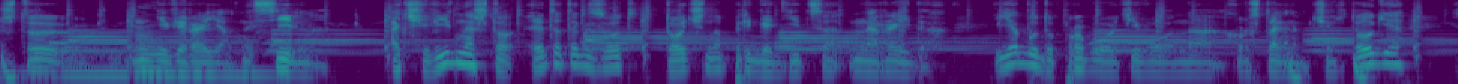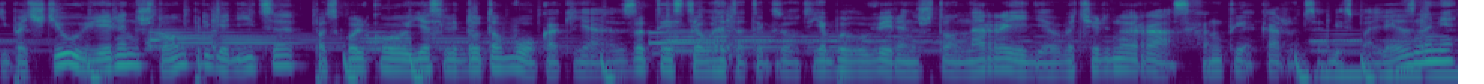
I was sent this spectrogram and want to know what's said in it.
что невероятно сильно. Очевидно, что этот экзот точно пригодится на рейдах. Я буду пробовать его на хрустальном чертоге и почти уверен, что он пригодится, поскольку если до того, как я затестил этот экзот, я был уверен, что на рейде в очередной раз ханты окажутся бесполезными,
